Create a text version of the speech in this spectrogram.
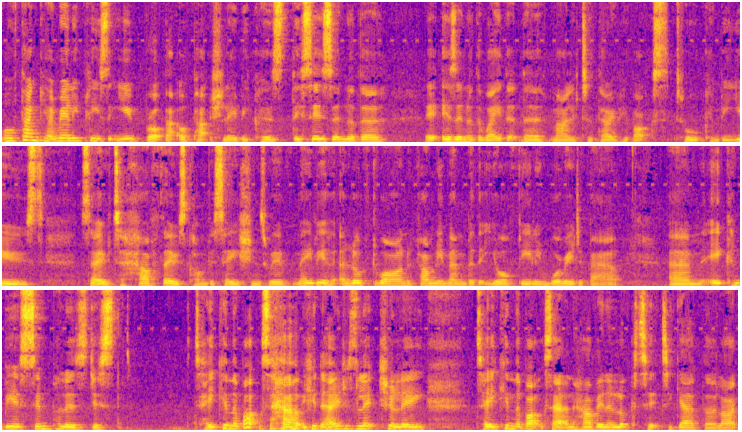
well, thank you. I'm really pleased that you brought that up actually, because this is another it is another way that the My Little Therapy Box tool can be used. So to have those conversations with maybe a loved one, a family member that you're feeling worried about, um, it can be as simple as just taking the box out. You know, just literally taking the box out and having a look at it together. Like,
